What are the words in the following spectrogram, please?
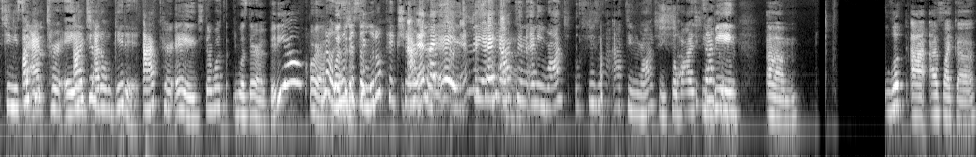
she needs to Mm. I can- act her age I I, don't get it Act her age. There was was there a video or no was it was a just a pic- little picture Act And her they- age. and She ain't acting any raunchy. She's not acting raunchy. So why is she Exactly. being um looked at as like a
